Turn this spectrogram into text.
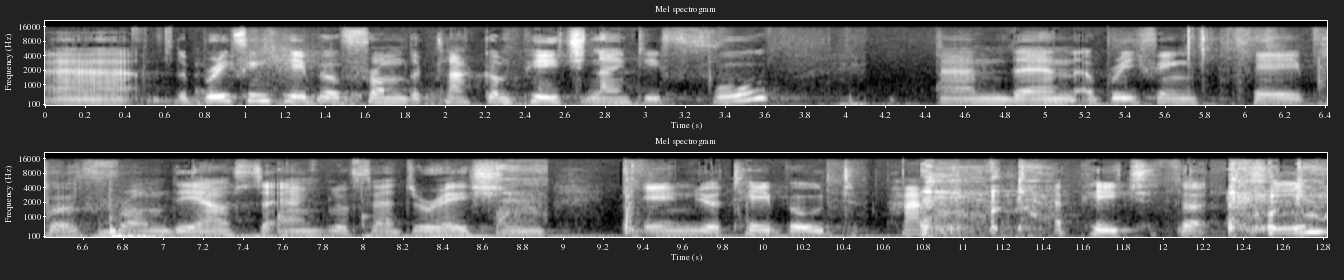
uh, the briefing paper from the clerk on page 94, and then a briefing paper from the Ulster Angling Federation in your tabled pack at page 13.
